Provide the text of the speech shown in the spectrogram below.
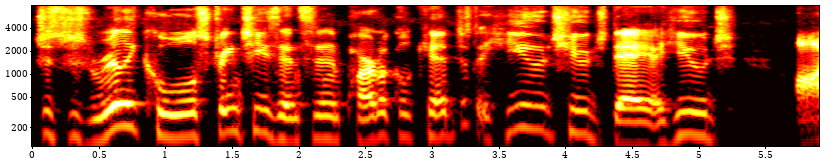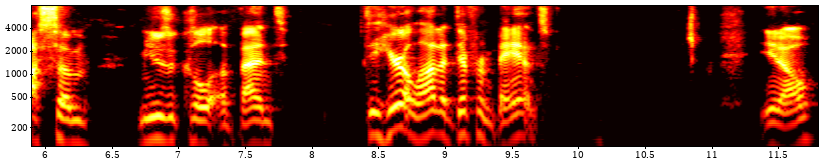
just just really cool string cheese incident particle kid just a huge huge day a huge awesome musical event to hear a lot of different bands you know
